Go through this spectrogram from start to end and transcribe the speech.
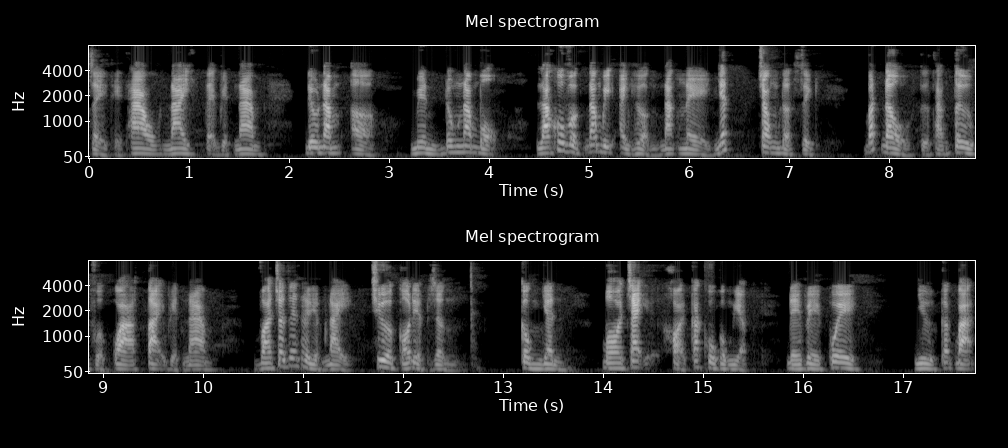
giày thể thao Nike tại Việt Nam đều nằm ở miền Đông Nam Bộ, là khu vực đang bị ảnh hưởng nặng nề nhất trong đợt dịch bắt đầu từ tháng 4 vừa qua tại Việt Nam và cho tới thời điểm này chưa có điểm dừng. Công nhân bò chạy khỏi các khu công nghiệp để về quê như các bạn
